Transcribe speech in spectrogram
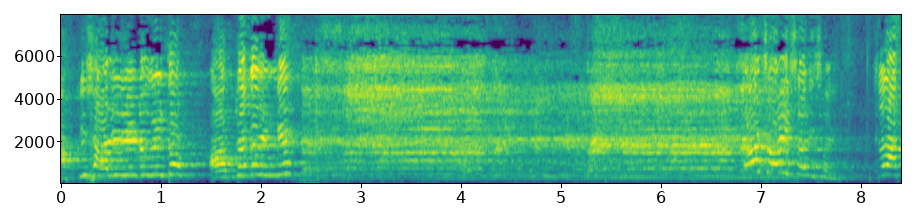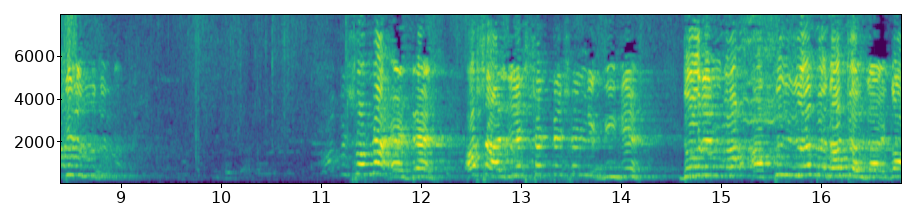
आपकी साली लेट हो गई तो आप क्या करेंगे? सॉरी सॉरी सॉरी सर आपकी ज़रूरत इसमें अपना एड्रेस और सैलरी एक्सपेक्टेशन लिख दीजिए। दो दिन बाद आपको रिज़ल्ट पता चल जाएगा।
